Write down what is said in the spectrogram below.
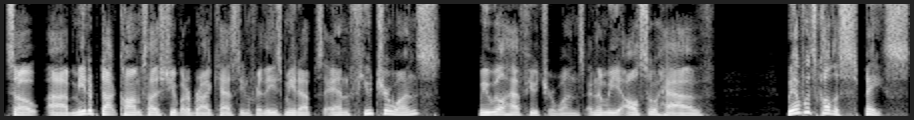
So uh, meetup.com slash Jupiter Broadcasting for these meetups and future ones. We will have future ones. And then we also have we have what's called a space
